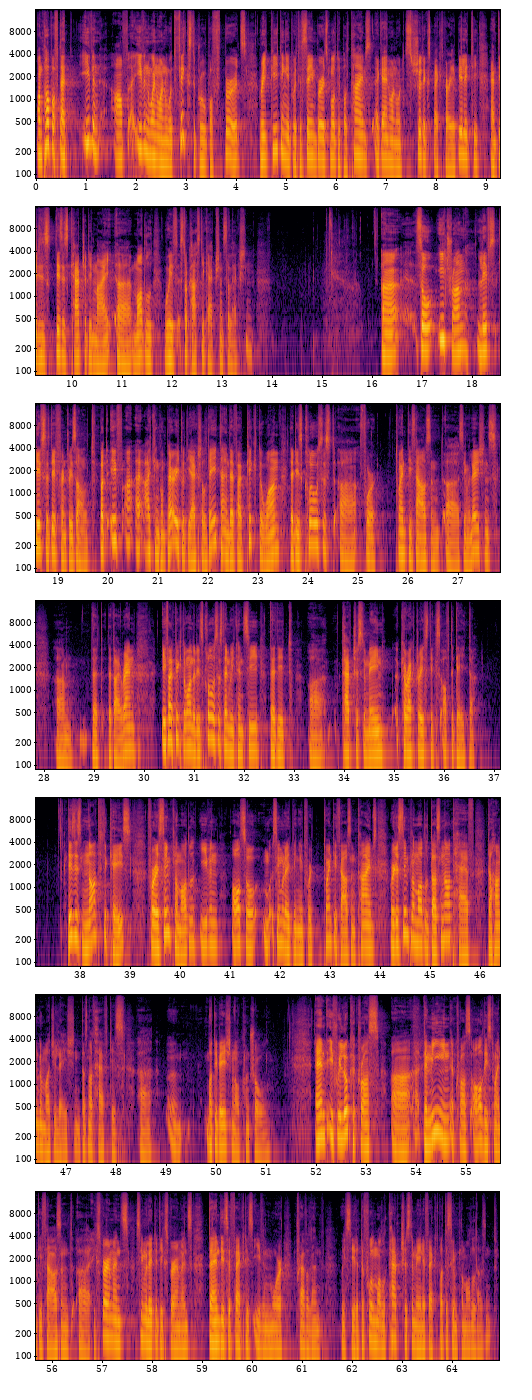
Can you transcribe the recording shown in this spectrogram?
On top of that, even, after, even when one would fix the group of birds, repeating it with the same birds multiple times, again, one would, should expect variability, and this is, this is captured in my uh, model with stochastic action selection. Uh, so each run lives, gives a different result. But if I, I, can compare it to the actual data, and if I pick the one that is closest uh, for 20,000 uh, simulations um, that, that I ran, if I pick the one that is closest, then we can see that it uh, captures the main characteristics of the data. This is not the case for a simpler model, even also simulating it for 20,000 times, where the simpler model does not have the hunger modulation, does not have this uh, um, motivational control. And if we look across uh, the mean across all these 20,000 uh, experiments, simulated experiments, then this effect is even more prevalent. We see that the full model captures the main effect, but the simpler model doesn't.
